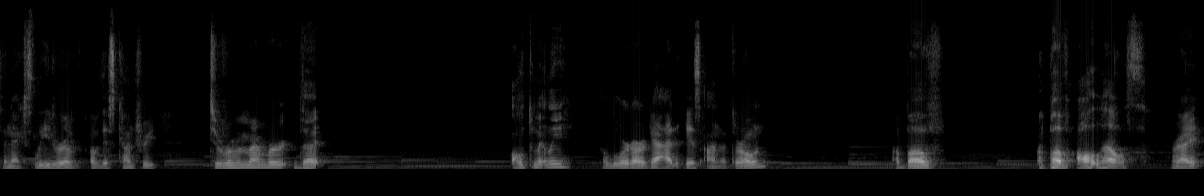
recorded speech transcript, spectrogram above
the next leader of, of this country to remember that ultimately the Lord our God is on the throne above above all else, right?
